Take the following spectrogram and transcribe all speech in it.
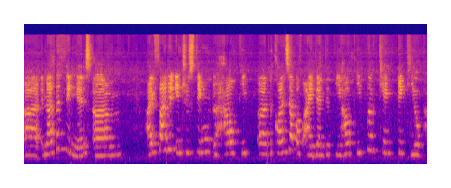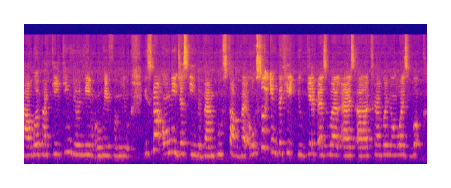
Uh, another thing is, um, I find it interesting how people, uh, the concept of identity, how people can take your power by taking your name away from you. It's not only just in the bamboo stalk, but also in the hate you give, as well as uh, Trevor Noah's book,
